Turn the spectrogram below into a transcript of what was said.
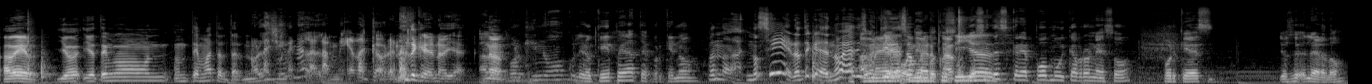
a ver, yo, yo tengo un, un tema a tratar. No la lleven a la Alameda, cabrón. No te creas, no, ya. A no. ver, ¿por qué no, culero? ¿Qué? Espérate, ¿por qué no? Pues no, no sé, no te creas, no voy a discutir ver, eso. comer cosillas. Yo sí discrepo muy cabrón eso, porque es. Yo soy de Lerdo.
